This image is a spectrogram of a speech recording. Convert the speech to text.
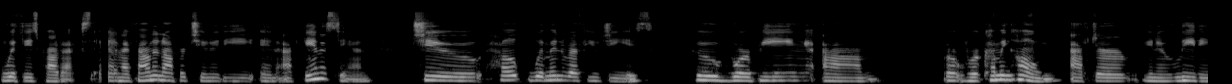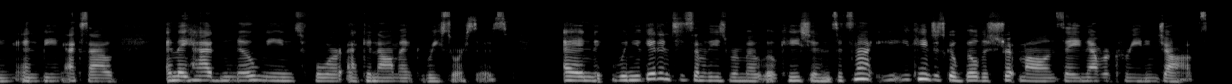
with these products? And I found an opportunity in Afghanistan to help women refugees who were being um, or were coming home after you know leaving and being exiled and they had no means for economic resources and when you get into some of these remote locations, it's not you can't just go build a strip mall and say, now we're creating jobs.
